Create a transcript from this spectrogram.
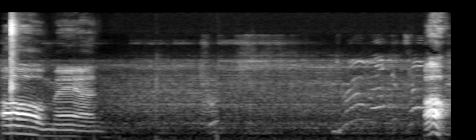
Oh, man. Oh.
